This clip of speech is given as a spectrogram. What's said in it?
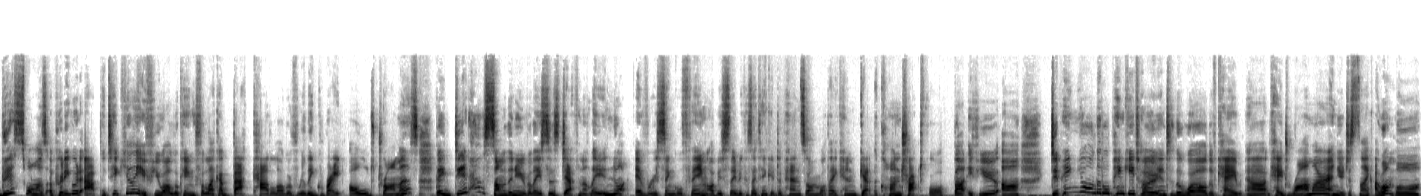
this was a pretty good app, particularly if you are looking for like a back catalogue of really great old dramas. They did have some of the new releases, definitely. Not every single thing, obviously, because I think it depends on what they can get the contract for. But if you are dipping your little pinky toe into the world of K uh, drama, and you're just like, I want more,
